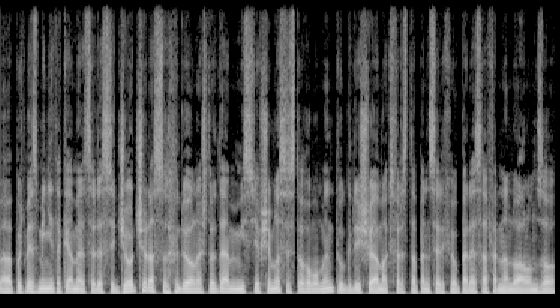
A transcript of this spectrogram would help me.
Eh, pojďme zmínit také Mercedesy. George Russell dojel na čtvrtém místě. Všiml si z toho momentu, když eh, Max Verstappen, Sergio Perez a Fernando Alonso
